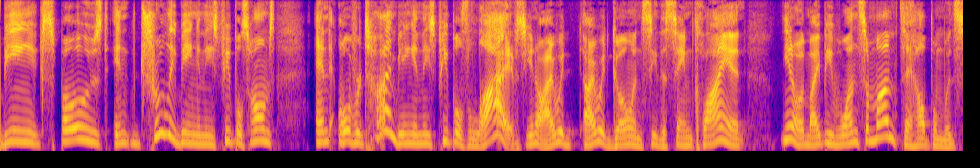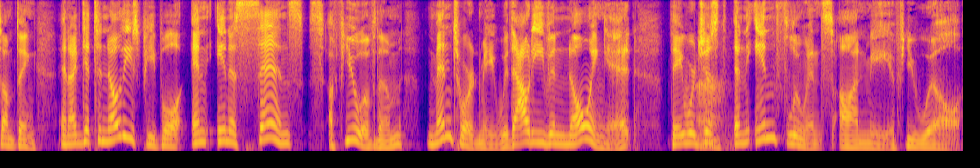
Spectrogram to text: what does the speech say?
being exposed and truly being in these people's homes, and over time being in these people's lives. You know, I would I would go and see the same client. You know, it might be once a month to help them with something, and I'd get to know these people. And in a sense, a few of them mentored me without even knowing it. They were just ah. an influence on me, if you will.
